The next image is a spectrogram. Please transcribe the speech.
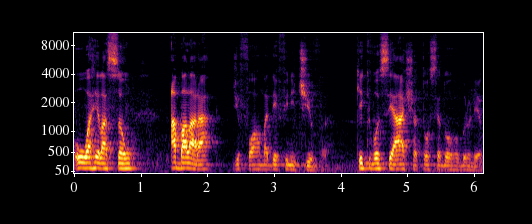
ou a relação abalará de forma definitiva? O que, que você acha, torcedor rubro-negro?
